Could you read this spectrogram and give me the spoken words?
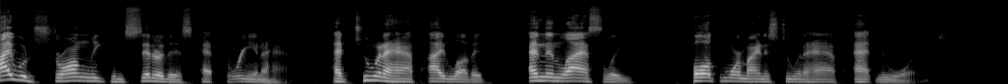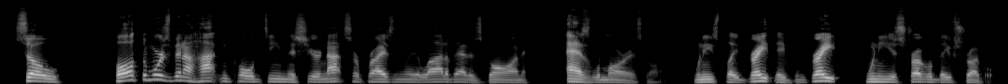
I would strongly consider this at three and a half. At two and a half, I love it. And then lastly, Baltimore minus two and a half at New Orleans. So Baltimore's been a hot and cold team this year. Not surprisingly, a lot of that is gone as Lamar is gone. When he's played great, they've been great. When he has struggled, they've struggled.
